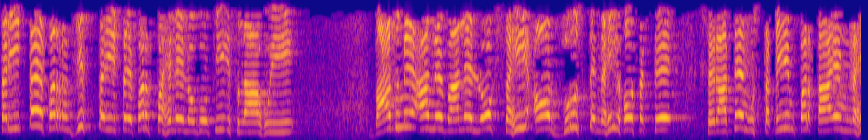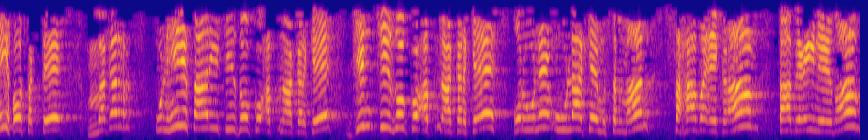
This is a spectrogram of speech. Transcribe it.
طریقے پر، جس طریقے پر پہلے لوگوں کی اصلاح ہوئی۔ بعد میں آنے والے لوگ صحیح اور درست نہیں ہو سکتے سرات مستقیم پر قائم نہیں ہو سکتے، مگر انہی ساری چیزوں کو اپنا کر کے، جن چیزوں کو اپنا کر کے قرون اولا کے مسلمان، صحابہ اکرام، تابعین اعظام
